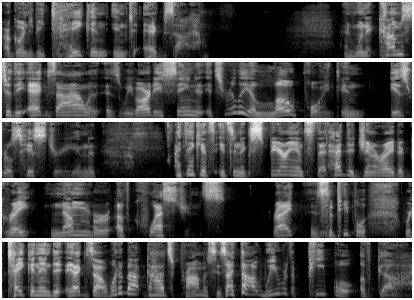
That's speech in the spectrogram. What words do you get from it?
are going to be taken into exile. And when it comes to the exile, as we've already seen, it's really a low point in Israel's history. And I think it's, it's an experience that had to generate a great number of questions right? As the people were taken into exile, what about God's promises? I thought we were the people of God.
